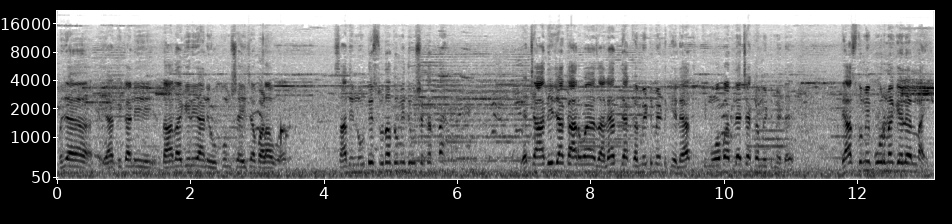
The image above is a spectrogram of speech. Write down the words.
म्हणजे या ठिकाणी दादागिरी आणि हुकुमशाहीच्या बळावर साधी नोटीस सुद्धा तुम्ही देऊ शकत नाही? याच्या आधी ज्या कारवाया झाल्यात त्या कमिटमेंट केल्यात की मोबदल्याच्या कमिटमेंट आहे त्याच तुम्ही पूर्ण केलेलं नाही.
